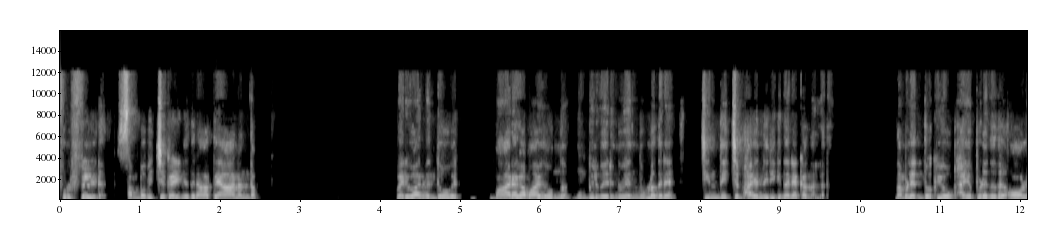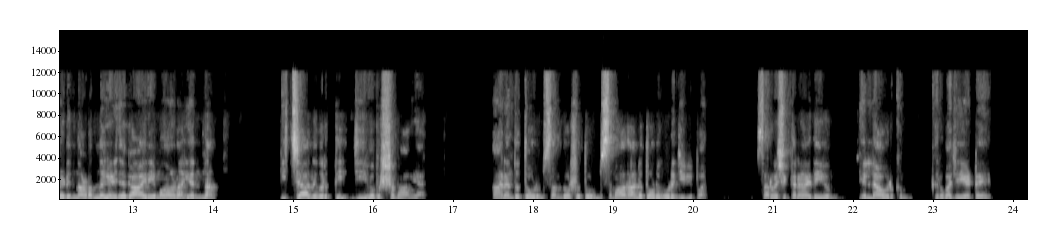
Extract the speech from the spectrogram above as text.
ഫുൾഫിൽഡ് സംഭവിച്ചു കഴിഞ്ഞതിനകത്തെ ആനന്ദം വരുവാനും എന്തോ മാരകമായ ഒന്ന് മുമ്പിൽ വരുന്നു എന്നുള്ളതിന് ചിന്തിച്ച് ഭയന്നിരിക്കുന്നതിനൊക്കെ നല്ലത്. നമ്മൾ എന്തൊക്കെയോ ഭയപ്പെടുന്നത് ഓൾറെഡി നടന്നു കഴിഞ്ഞ കാര്യമാണ് എന്ന ഇച്ഛാനിവൃത്തി ജീവവൃക്ഷമാകാൻ ആനന്ദത്തോടും സന്തോഷത്തോടും സമാധാനത്തോടും കൂടെ ജീവിപ്പാൻ സർവശക്തനായ ദൈവം എല്ലാവർക്കും കൃപ ചെയ്യട്ടെ.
